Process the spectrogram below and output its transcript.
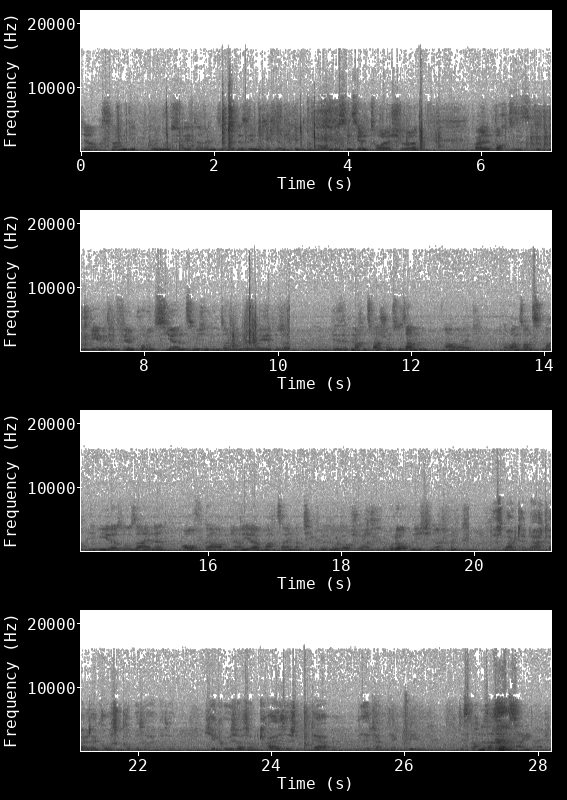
Tja, was sagen die Gründungsväter, wenn sie heute sehen, was aus ihrem Kind geworden ist? Sind sie enttäuscht oder? Weil doch dieses, die Idee mit dem Film produzieren ziemlich im Hintergrund steht. Wir machen zwar schon zusammen Arbeit, aber ansonsten macht eben jeder so seine Aufgaben. Ja? Jeder macht seinen Artikel oder auch nicht. Oder auch nicht ja? Das mag der Nachteil der großen Gruppe sein. Also je größer so ein Kreis ist, der, dann irgendwie. Das ist doch eine Sache der Zeit einfach.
